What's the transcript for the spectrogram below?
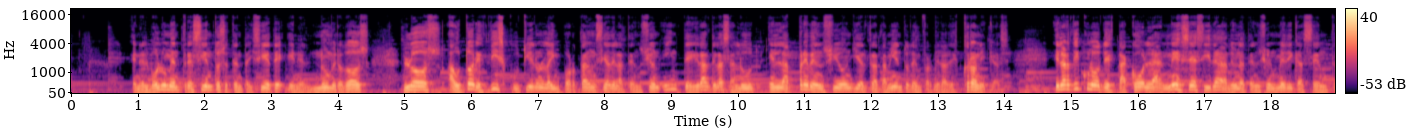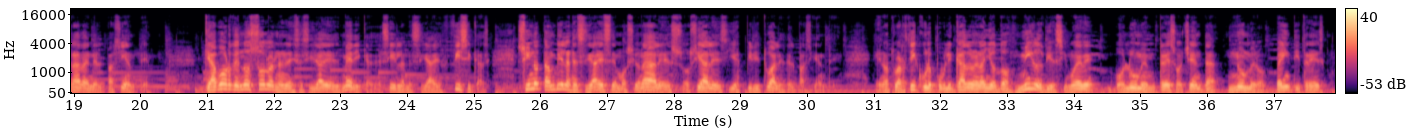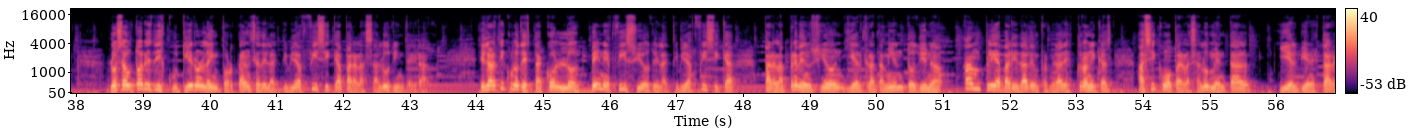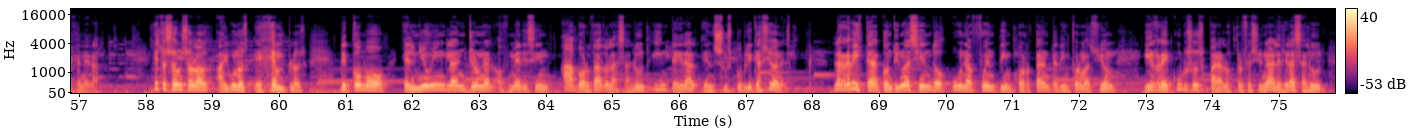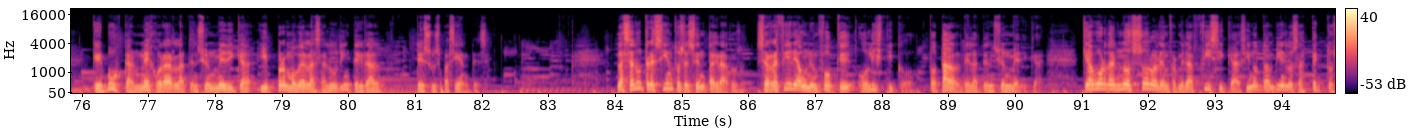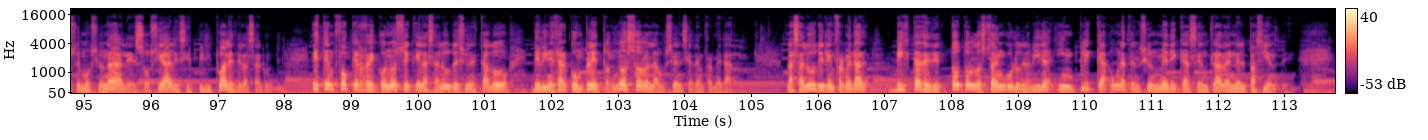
en el volumen 377, en el número 2, los autores discutieron la importancia de la atención integral de la salud en la prevención y el tratamiento de enfermedades crónicas. El artículo destacó la necesidad de una atención médica centrada en el paciente, que aborde no solo las necesidades médicas, es decir, las necesidades físicas, sino también las necesidades emocionales, sociales y espirituales del paciente. En otro artículo publicado en el año 2019, volumen 380, número 23, los autores discutieron la importancia de la actividad física para la salud integral. El artículo destacó los beneficios de la actividad física para la prevención y el tratamiento de una amplia variedad de enfermedades crónicas, así como para la salud mental y el bienestar general. Estos son solo algunos ejemplos de cómo el New England Journal of Medicine ha abordado la salud integral en sus publicaciones. La revista continúa siendo una fuente importante de información y recursos para los profesionales de la salud que buscan mejorar la atención médica y promover la salud integral de sus pacientes. La salud 360 grados se refiere a un enfoque holístico, total de la atención médica, que aborda no solo la enfermedad física, sino también los aspectos emocionales, sociales y espirituales de la salud. Este enfoque reconoce que la salud es un estado de bienestar completo, no solo la ausencia de enfermedad. La salud y la enfermedad, vistas desde todos los ángulos de la vida, implica una atención médica centrada en el paciente,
